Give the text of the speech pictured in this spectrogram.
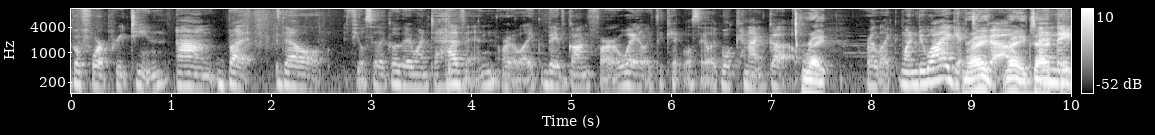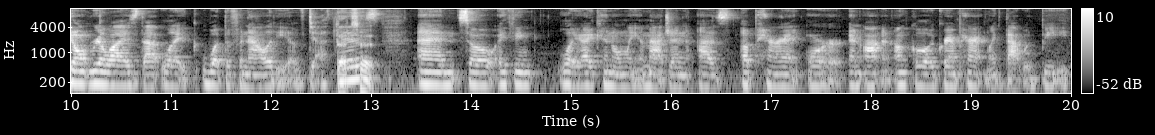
before preteen, um, but they'll if you'll say like, oh, they went to heaven, or like they've gone far away, like the kid will say like, well, can I go? Right. Or like, when do I get right, to go? Right, exactly. And they don't realize that like what the finality of death That's is. It. And so I think like I can only imagine as a parent or an aunt, an uncle, a grandparent, like that would be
